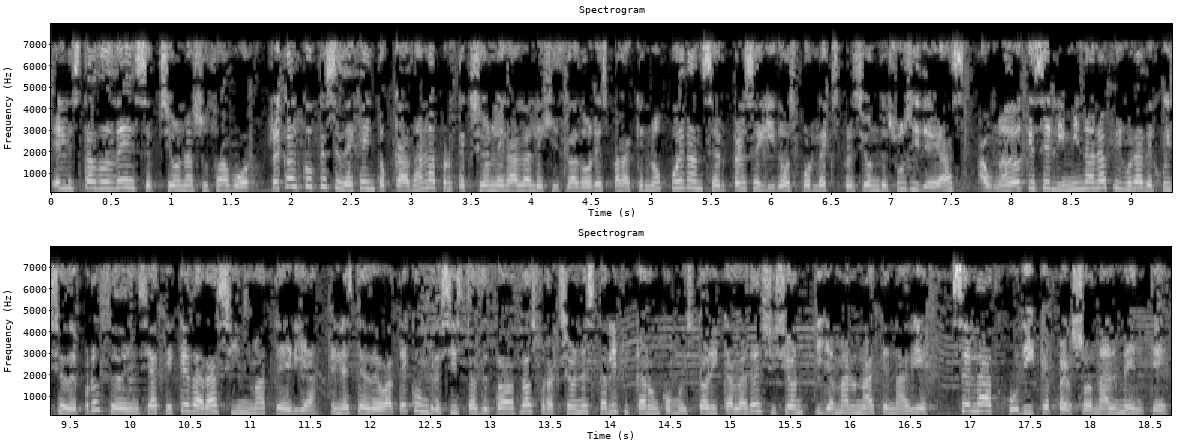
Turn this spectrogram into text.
el estado de excepción a su favor. Recalcó que se deja intocada la protección legal a legisladores para que no puedan ser perseguidos por la expresión de sus ideas, aunado que se elimina la figura de juicio de procedencia que quedará sin materia. En este debate, congresistas de todas las fracciones calificaron como histórica la decisión y llamaron a que nadie se la adjudique personalmente.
